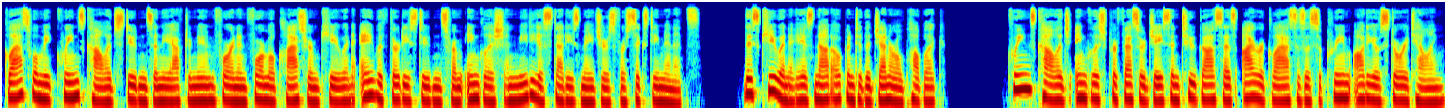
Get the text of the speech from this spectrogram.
Glass will meet Queens College students in the afternoon for an informal classroom Q&A with 30 students from English and Media Studies majors for 60 minutes. This Q&A is not open to the general public. Queens College English professor Jason Tougaw says Ira Glass is a supreme audio storytelling.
